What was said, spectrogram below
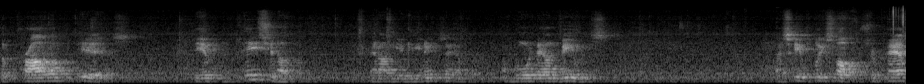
The problem is the implementation of them. And I'll give you an example. I'm going down Bemis. I see a police officer pass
